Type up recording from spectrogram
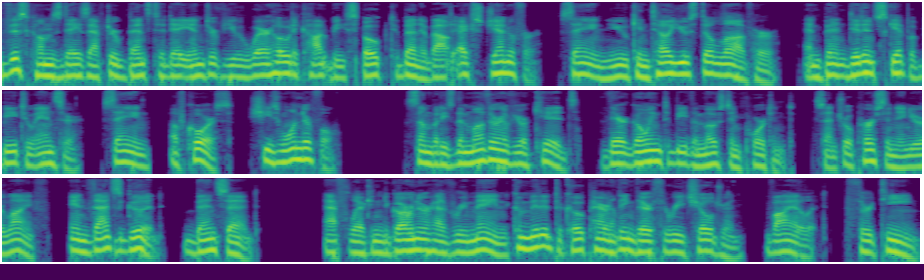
This comes days after Ben's Today interview where Hoda Kotb spoke to Ben about ex-Jennifer, saying you can tell you still love her, and Ben didn't skip a beat to answer, saying, of course, she's wonderful. Somebody's the mother of your kids, they're going to be the most important, central person in your life, and that's good, Ben said. Affleck and Garner have remained committed to co-parenting their three children, Violet, 13,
